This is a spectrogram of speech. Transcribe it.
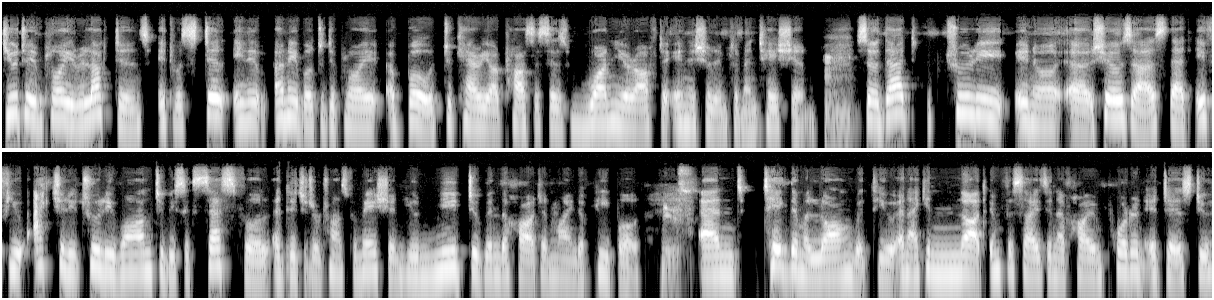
Due to employee reluctance, it was still in, unable to deploy a boat to carry out processes one year after initial implementation. Mm-hmm. So that truly, you know, uh, shows us that if you actually truly want to be successful at digital transformation, you need to win the heart and mind of people, yes. and take them along with you. And I cannot emphasize enough how important it is to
